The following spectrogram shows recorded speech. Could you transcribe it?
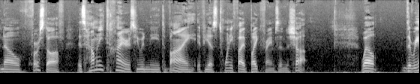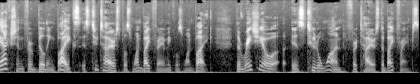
know, first off, is how many tires he would need to buy if he has 25 bike frames in the shop. Well, the reaction for building bikes is two tires plus one bike frame equals one bike. The ratio is 2 to 1 for tires to bike frames.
